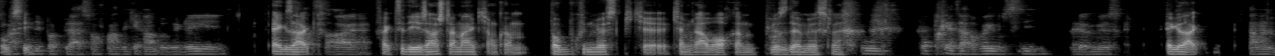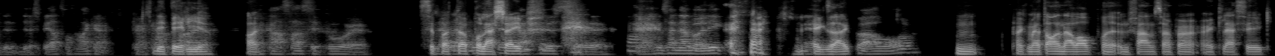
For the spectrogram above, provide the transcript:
Aussi. c'est des populations, je pense, des grands brûlés. Exact. Fait que tu des gens justement qui ont comme pas beaucoup de muscles puis que- qui aimeraient avoir comme plus de muscles. Ou pour préserver aussi le muscle. Exact. De, de se perdre. On qu'un cancer. Ouais. Un cancer, c'est pas. euh, C'est pas top pour la shape. plus, euh, plus anabolique. mais Exact. avoir. Hmm. Fait que mettons en avoir pour une femme, c'est un peu un, un classique.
